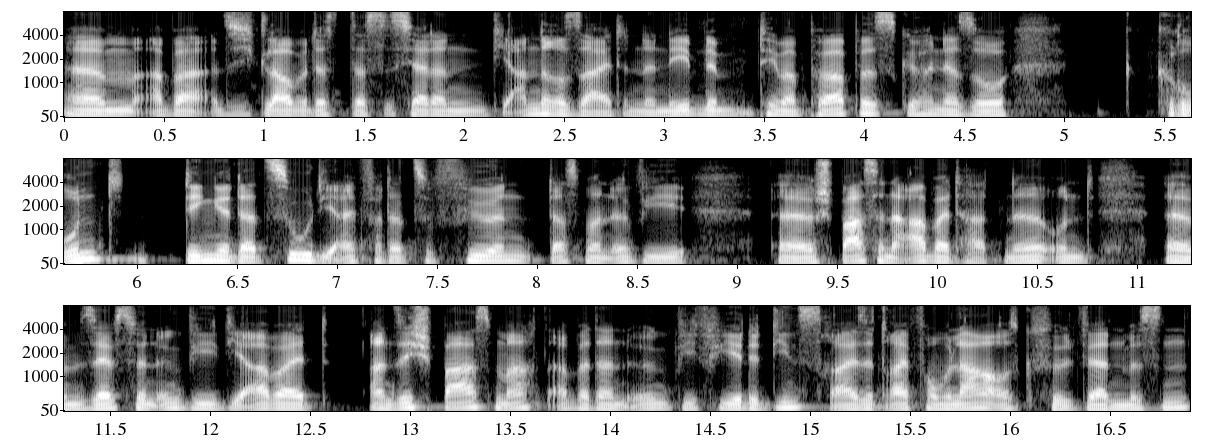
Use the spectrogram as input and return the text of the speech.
Ähm, aber also ich glaube, das, das ist ja dann die andere Seite. Ne? Neben dem Thema Purpose gehören ja so Grunddinge dazu, die einfach dazu führen, dass man irgendwie äh, Spaß an der Arbeit hat. Ne? Und ähm, selbst wenn irgendwie die Arbeit an sich Spaß macht, aber dann irgendwie für jede Dienstreise drei Formulare ausgefüllt werden müssen,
